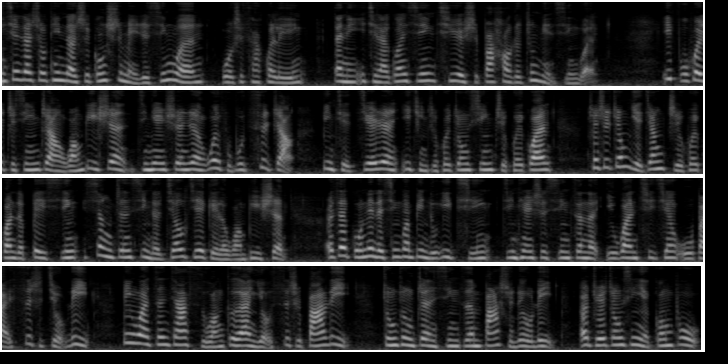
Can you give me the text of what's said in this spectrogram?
您现在收听的是《公视每日新闻》，我是蔡慧玲，带您一起来关心七月十八号的重点新闻。医福会执行长王必胜今天升任卫福部次长，并且接任疫情指挥中心指挥官。陈时中也将指挥官的背心象征性的交接给了王必胜。而在国内的新冠病毒疫情，今天是新增了一万七千五百四十九例，另外增加死亡个案有四十八例。中重症新增八十六例，而指挥中心也公布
